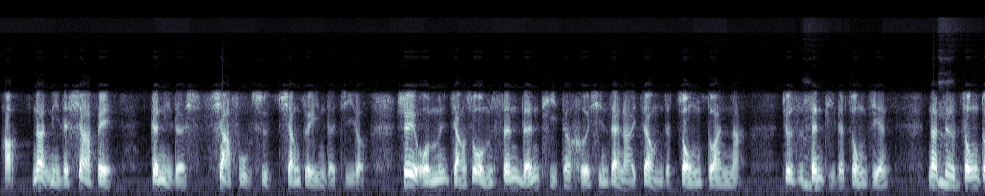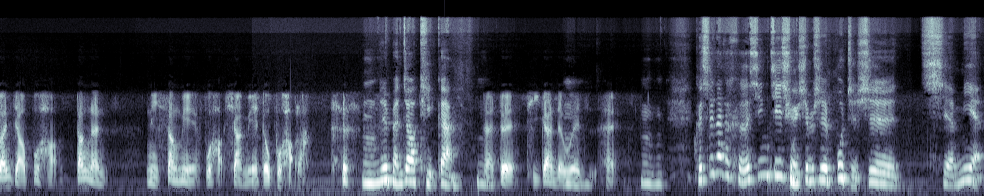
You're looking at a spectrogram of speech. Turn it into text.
好，那你的下背跟你的下腹是相对应的肌肉，所以我们讲说，我们身人体的核心在哪里？在我们的终端呐，就是身体的中间。那这个中端脚不好，当然你上面也不好，下面也都不好啦。嗯，日本叫体干。哎，对，体干的位置，嘿。嗯，可是那个核心肌群是不是不只是前面，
